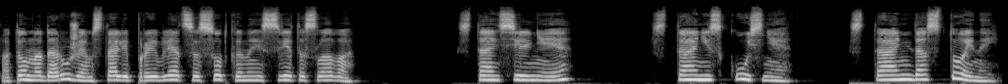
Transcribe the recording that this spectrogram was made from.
Потом над оружием стали проявляться сотканные из света слова. «Стань сильнее, стань искуснее, стань достойной».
